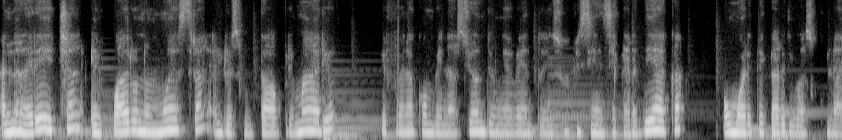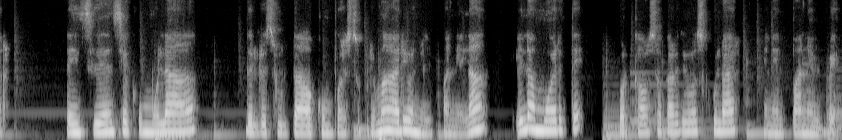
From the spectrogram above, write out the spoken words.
A la derecha, el cuadro nos muestra el resultado primario, que fue una combinación de un evento de insuficiencia cardíaca o muerte cardiovascular. La incidencia acumulada del resultado compuesto primario en el panel A y la muerte por causa cardiovascular en el panel B.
